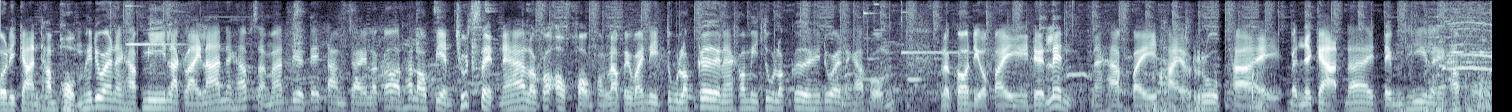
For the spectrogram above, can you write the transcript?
บริการทำผมให้ด้วยนะครับ มีหลากหลายร้านนะครับ สามารถเลือกได้ตามใจ แล้วก็ถ้าเราเปลี่ยนชุดเสร็จนะฮะเราก็เอาของของเราไปไว้ในตู้ล็อกเกอร์นะเขามีตู้ล็อกเกอร์ให้ด้วยนะครับผมแล้วก็เดี๋ยวไปเดินเล่นนะครับ ไปถ่ายรูปถ่ายบรรยากาศได้เต็มที่เลยครับผม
